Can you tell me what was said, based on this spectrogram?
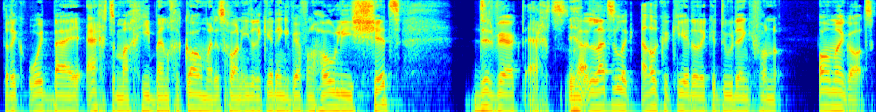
dat ik ooit bij echte magie ben gekomen. Is gewoon iedere keer denk ik weer van holy shit. Dit werkt echt. Ja. Letterlijk elke keer dat ik het doe denk ik van oh my god.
